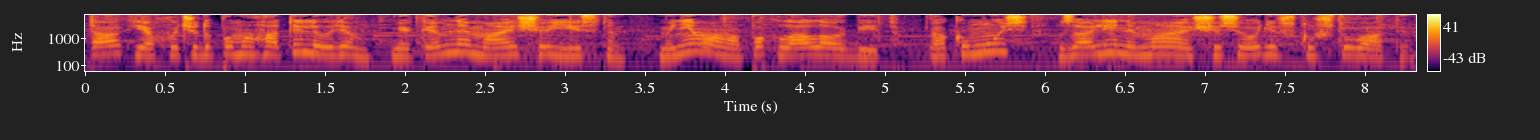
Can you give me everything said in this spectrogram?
Так, я хочу допомагати людям, яким немає що їсти. Мені мама поклала обід, а комусь взагалі немає що сьогодні скуштувати.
